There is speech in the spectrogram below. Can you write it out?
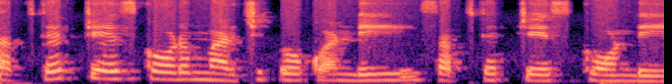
సబ్స్క్రైబ్ చేసుకోవడం మర్చిపోకండి. సబ్స్క్రైబ్ చేసుకోండి.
